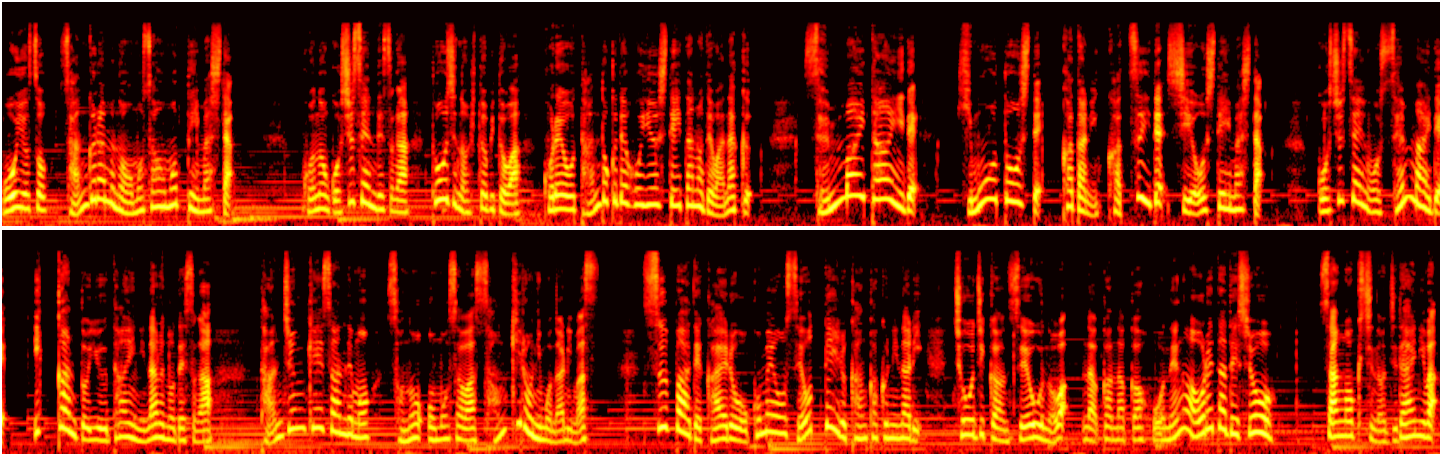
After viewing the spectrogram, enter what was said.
おおよそ 3g の重さを持っていました。この5主銭ですが当時の人々はこれを単独で保有していたのではなく1000枚単位で紐を通して肩に担いで使用していました。5主線を1000枚で1貫という単位になるのですが単純計算でもその重さは3キロにもなります。スーパーで買えるお米を背負っている感覚になり長時間背負うのはなかなか骨が折れたでしょう。三国志の時代には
